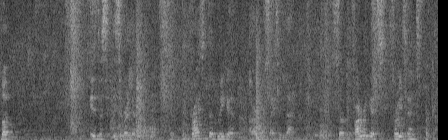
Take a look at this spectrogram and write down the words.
But it's the, it's irrelevant. The, the prices that we get are precisely that. So the farmer gets three cents per cup.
